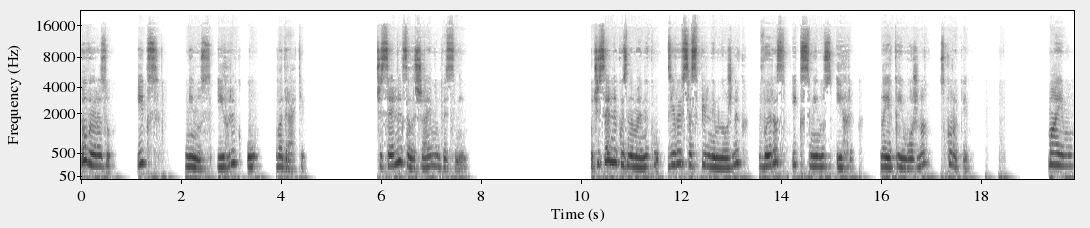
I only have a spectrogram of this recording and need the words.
до виразу х мінус y у квадраті. Чисельник залишаємо без змін. У чисельнику знаменнику з'явився спільний множник вираз х мінус y, на який можна скоротити. Маємо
